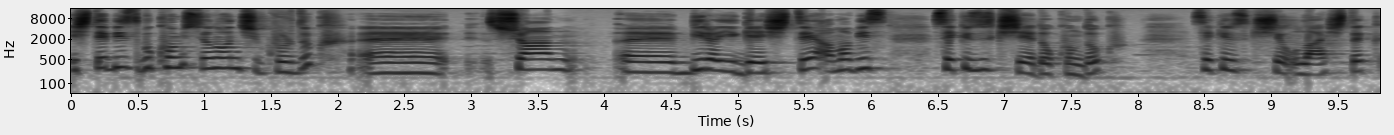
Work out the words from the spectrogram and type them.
İşte biz bu komisyonu onun için kurduk. Şu an bir ayı geçti ama biz 800 kişiye dokunduk. 800 kişiye ulaştık.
